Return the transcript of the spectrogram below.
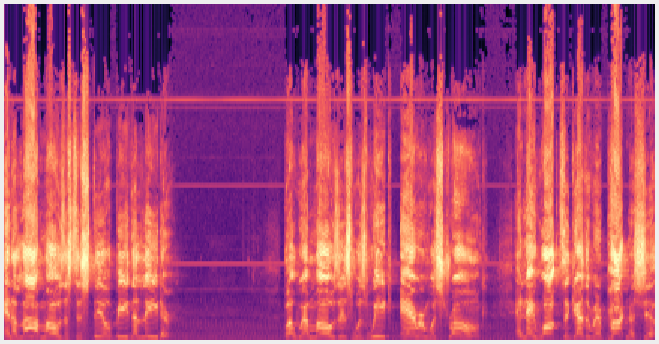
and allowed Moses to still be the leader. But where Moses was weak, Aaron was strong. And they walked together in partnership.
